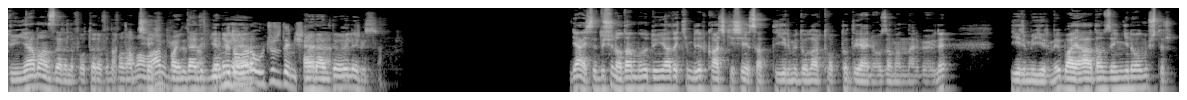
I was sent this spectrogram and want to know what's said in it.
Dünya manzaralı fotoğrafını Ha, falan tamam çekip abi. Gönderdiklerine 20 göre dolara ucuz demişler. herhalde yani. öyledir. Ya işte düşün adam bunu dünyada kim bilir kaç kişiye sattı. 20 dolar topladı yani o zamanlar böyle. 20-20 bayağı adam zengin olmuştur.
